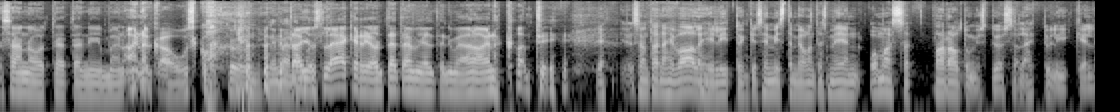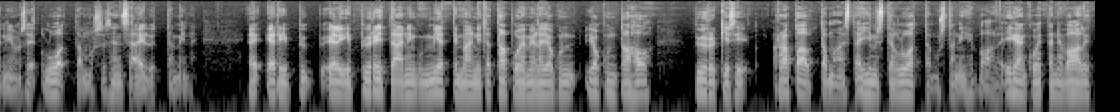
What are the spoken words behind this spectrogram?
sanoo tätä, niin mä en ainakaan usko. Kyllä, tai jos lääkäri on tätä mieltä, niin mä en ainakaan tee. Ja sanotaan näihin vaaleihin liittyenkin, se mistä me ollaan tässä meidän omassa varautumistyössä lähdetty liikkeelle, niin on se luottamus ja sen säilyttäminen. Eri, eli pyritään niin kuin miettimään niitä tapoja, millä joku jokun taho pyrkisi rapauttamaan sitä ihmisten luottamusta niihin vaaleihin. Ikään kuin, että ne vaalit,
